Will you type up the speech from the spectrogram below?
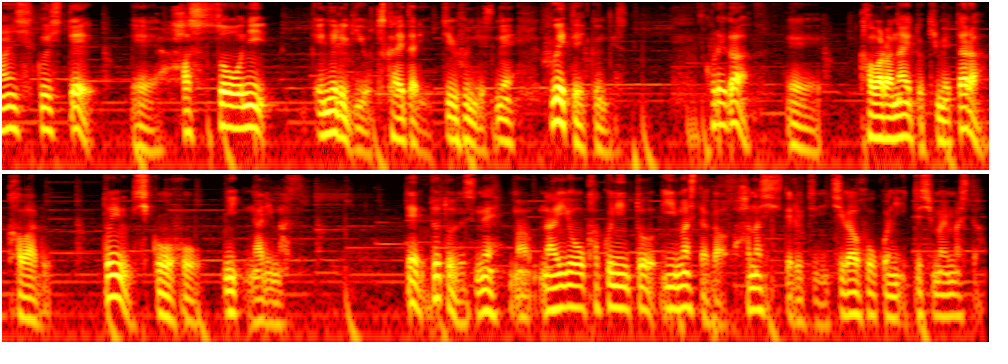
短縮して、えー、発想にエネルギーを使えたりっていうふうにですね増えていくんです。これが、えー、変わらないと決めたら変わるという思考法になります。でちょっとですね、まあ、内容を確認と言いましたが話してるうちに違う方向に行ってしまいました。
